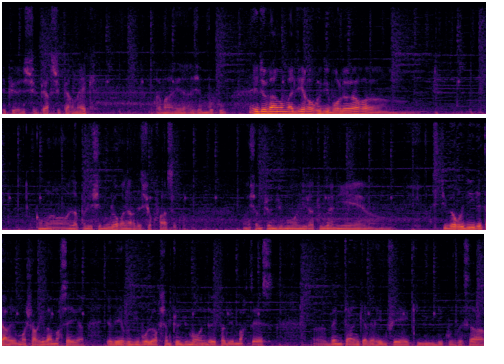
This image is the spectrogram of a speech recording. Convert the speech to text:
Et puis un super, super mec, vraiment euh, j'aime beaucoup. Et devant, on va dire Rudy Voleur, comme on l'appelait chez nous, le renard des surfaces. Champion du monde, il a tout gagné. Si tu veux, Rudy, il est moi je suis arrivé à Marseille, il y avait Rudy Voleur, champion du monde, Fabien Martès, 20 euh, ans, qui n'avait rien fait, qui découvrait ça.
